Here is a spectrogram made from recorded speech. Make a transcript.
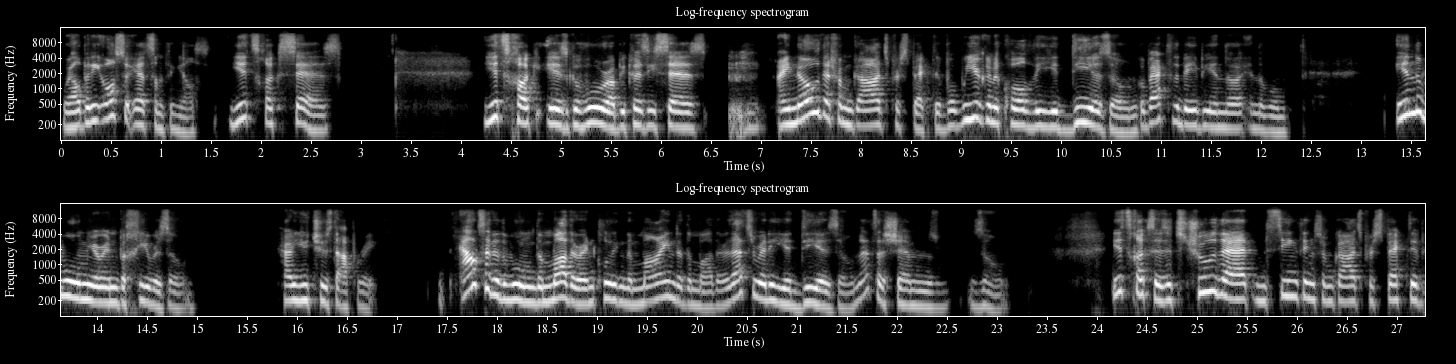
well, but he also adds something else. Yitzchak says, Yitzchak is Gavura because he says, I know that from God's perspective, what we are going to call the Yediyah zone, go back to the baby in the in the womb. In the womb, you're in Bechira zone, how you choose to operate. Outside of the womb, the mother, including the mind of the mother, that's already Yediyah zone. That's Hashem's zone. Yitzchak says it's true that in seeing things from God's perspective,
